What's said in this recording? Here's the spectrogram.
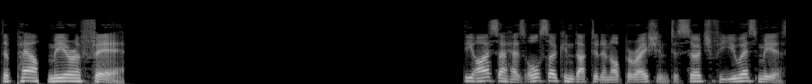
The POW/MIA affair The ISA has also conducted an operation to search for U.S. MIAS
